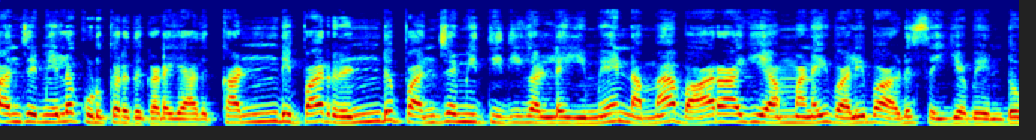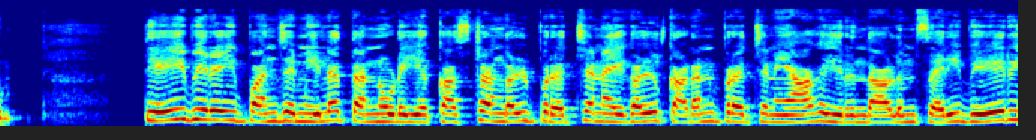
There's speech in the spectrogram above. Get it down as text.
பஞ்சமியில கொடுக்கறது கிடையாது. கண்டிப்பா ரெண்டு பஞ்சமி திதிகள்லையுமே நம்ம வாராகி அம்மனை வழிபாடு செய்ய வேண்டும். தேய்பிறை பஞ்சமியில தன்னுடைய கஷ்டங்கள் பிரச்சனைகள் கடன் பிரச்சனையாக இருந்தாலும் சரி வேறு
